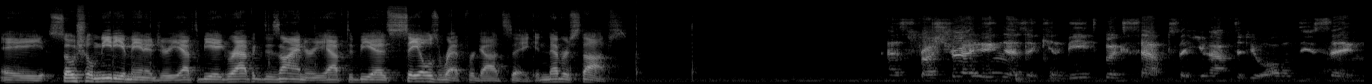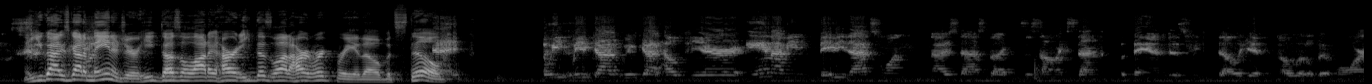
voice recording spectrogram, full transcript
a social media manager. You have to be a graphic designer. You have to be a sales rep for God's sake. It never stops. As frustrating as it can be to accept that you have to do all of these things. And you guys got a manager. He does a lot of hard. He does a lot of hard work for you though. But still, We, we've got we've got help here, and I mean maybe that's one nice aspect to some extent of the band is we can delegate a little bit more.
